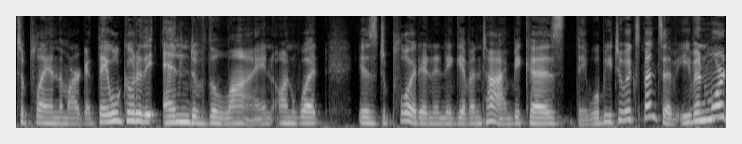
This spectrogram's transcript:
to play in the market. They will go to the end of the line on what is deployed at any given time because they will be too expensive, even more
